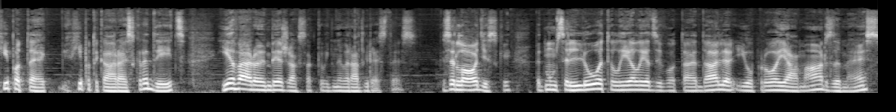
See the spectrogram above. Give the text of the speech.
hipotek, hipotekārais kredīts, ievērojami biežāk saka, ka viņi nevar atgriezties. Tas ir loģiski, bet mums ir ļoti liela iedzīvotāja daļa joprojām ārzemēs,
